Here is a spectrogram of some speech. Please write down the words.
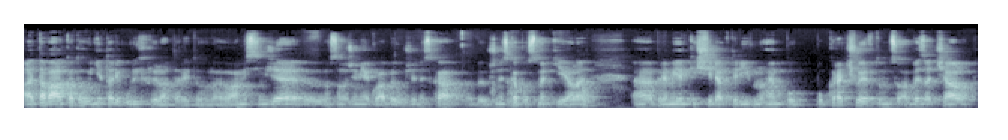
Ale ta válka to hodně tady urychlila tady tohle. Jo. A myslím, že no samozřejmě jako aby už je dneska, aby už dneska po smrti, ale uh, premiér Kishida, který v mnohem po, pokračuje v tom, co Abe začal,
